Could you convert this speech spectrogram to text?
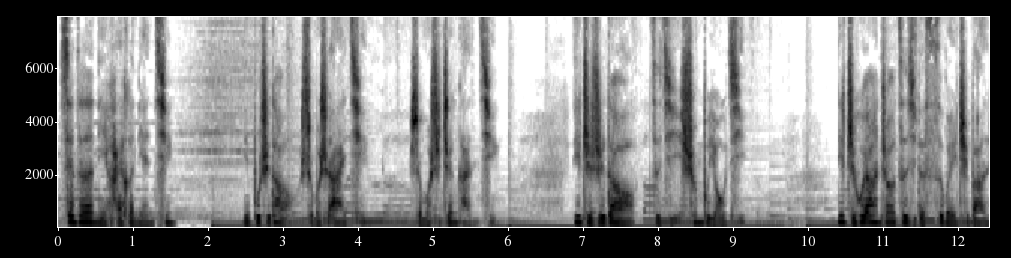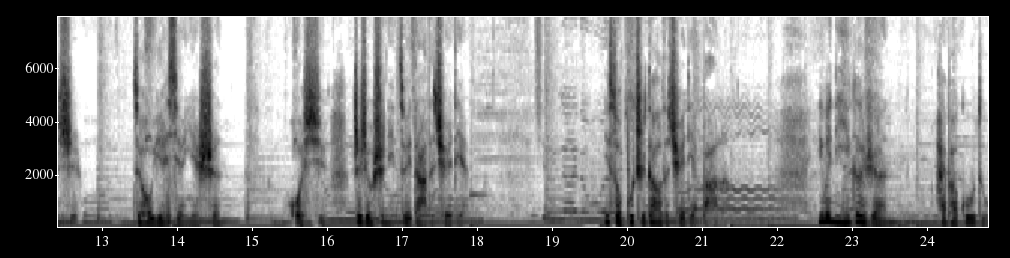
现在的你还很年轻，你不知道什么是爱情，什么是真感情，你只知道自己身不由己。你只会按照自己的思维去办事，最后越陷越深。或许这就是你最大的缺点，你所不知道的缺点罢了。因为你一个人害怕孤独，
